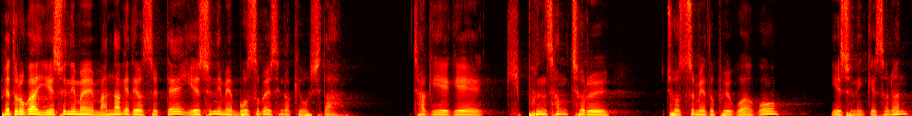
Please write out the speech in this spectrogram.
베드로가 예수님을 만나게 되었을 때 예수님의 모습을 생각해 봅시다. 자기에게 깊은 상처를 줬음에도 불구하고 예수님께서는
